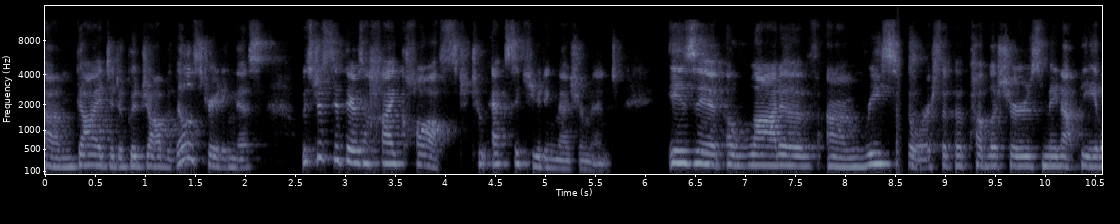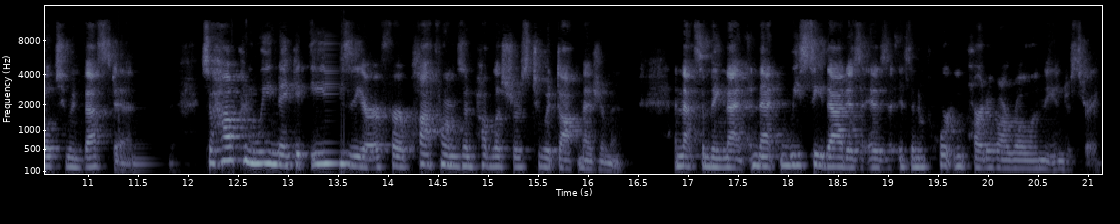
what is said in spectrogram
um, guide did a good job of illustrating this was just that there's a high cost to executing measurement. Is it a lot of um, resource that the publishers may not be able to invest in? So how can we make it easier for platforms and publishers to adopt measurement? And that's something that, and that we see that as, as, as an important part of our role in the industry.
